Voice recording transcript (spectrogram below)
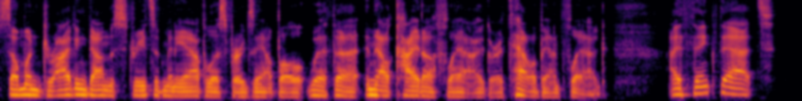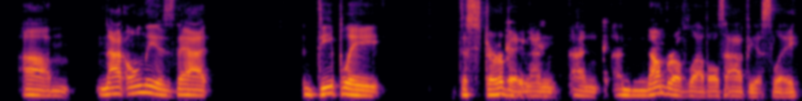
someone driving down the streets of Minneapolis, for example, with a, an Al Qaeda flag or a Taliban flag. I think that um, not only is that deeply disturbing on on a number of levels, obviously.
